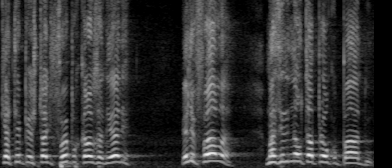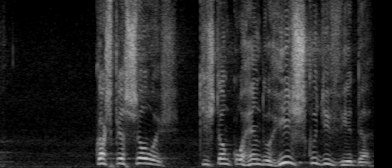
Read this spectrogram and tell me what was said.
que a tempestade foi por causa dele. Ele fala. Mas ele não está preocupado com as pessoas que estão correndo risco de vida.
